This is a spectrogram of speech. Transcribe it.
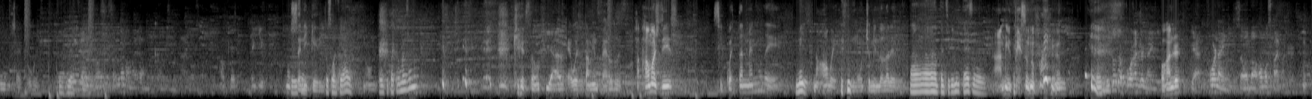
Uh, seco, güey. Ok, thank you. No ¿Qué sé dice? ni qué. ¿Tú confiado? No, 24 meses, ¿no? que son fiados. Eh, güey, eso también perro, güey. How- How much this? Si cuestan menos de... Mil. No, güey, mucho, mil dólares, güey. Ah, pensé que mil pesos. Ah, mil pesos, no mames. Those are 490. 400? Yeah, 490. So about almost 500. Ok,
